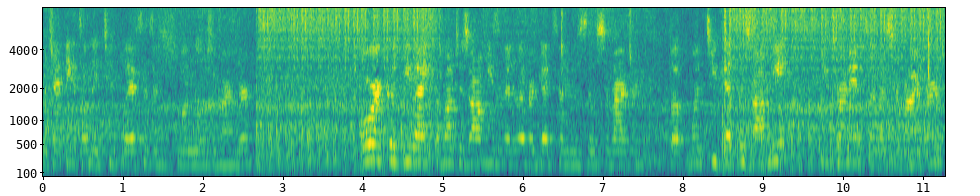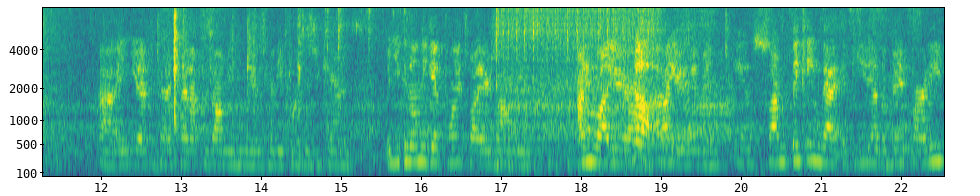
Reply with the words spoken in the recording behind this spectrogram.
which I think it's only two players since there's just one lone survivor. Or it could be like a bunch of zombies and then whoever gets them is the survivor. But once you get the zombie, you turn into the survivor. Uh, and you have to try to turn up the zombies and get as many points as you can. But you can only get points while you're zombies. I'm while you're uh, No, while okay. you're human. yes. So I'm thinking that if you have a big party,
